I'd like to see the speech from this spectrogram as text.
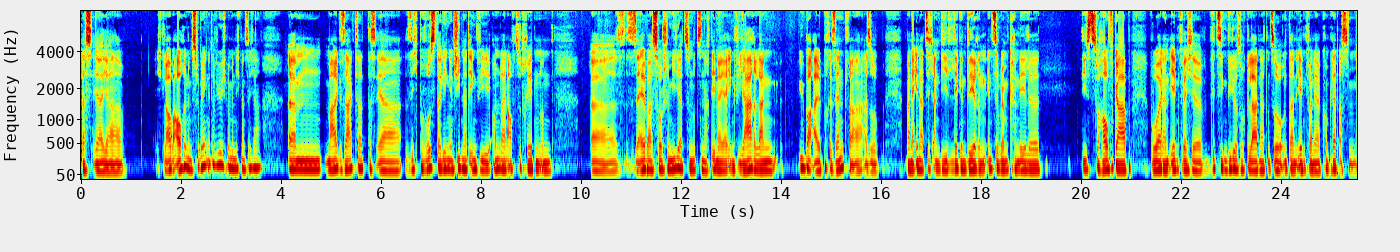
dass er ja, ich glaube auch in dem Swimming-Interview, ich bin mir nicht ganz sicher, ähm, mal gesagt hat, dass er sich bewusst dagegen entschieden hat, irgendwie online aufzutreten und äh, selber Social Media zu nutzen, nachdem er ja irgendwie jahrelang überall präsent war. Also man erinnert sich an die legendären Instagram-Kanäle, die es zuhauf gab, wo er dann irgendwelche witzigen Videos hochgeladen hat und so und dann irgendwann ja komplett aus dem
